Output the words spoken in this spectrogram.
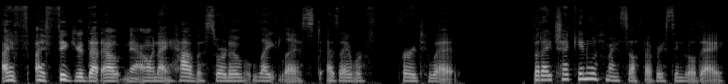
I've, I've figured that out now and i have a sort of light list as i refer to it. But I check in with myself every single day.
